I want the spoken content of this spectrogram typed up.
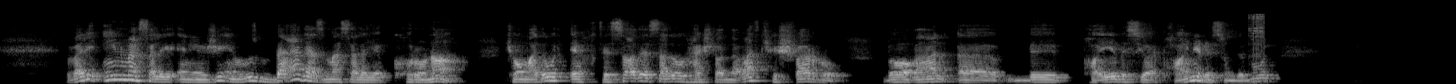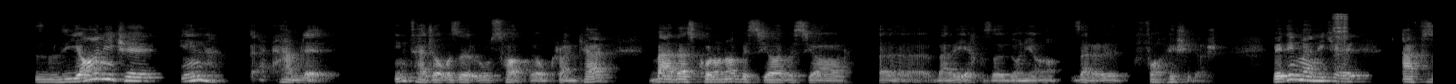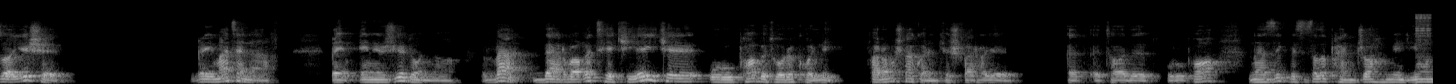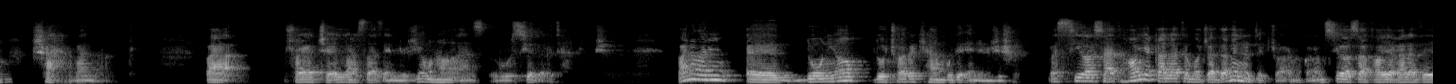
ولی این مسئله انرژی امروز بعد از مسئله کرونا که اومده بود اقتصاد 180 90 کشور رو واقعا به پایه بسیار پایینی رسونده بود زیانی که این حمله این تجاوز روس ها به اوکراین کرد. بعد از کرونا بسیار بسیار برای اقتصاد دنیا ضرر فاحشی داشت. بدین معنی که افزایش قیمت نفت انرژی دنیا و در واقع تکیه ای که اروپا به طور کلی فراموش نکنیم کشورهای اتحاد اروپا نزدیک به 350 میلیون شهروند دارند و شاید 40 درصد از انرژی اونها از روسیه داره تامین میشه. بنابراین دنیا دچار کمبود انرژی شده و سیاست های غلط مجددا اینو تکرار می‌کنم. سیاست های غلط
